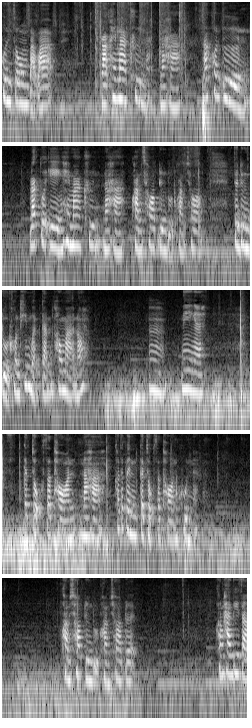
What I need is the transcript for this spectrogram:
คุณจงแบบว่า รักให้มากขึ้นนะคะ รักคนอื่น รักตัวเองให้มากขึ้นนะคะ ความชอบดึงดูดความชอบ จะดึงดูดคนที่เหมือนกันเข้ามาเนาะ นี่ไง กระจกสะท้อนนะคะเขาจะเป็นกระจกสะท้อนคุณน่ะความชอบดึงดูดความชอบด้วย ค่อนข้างที่จะ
